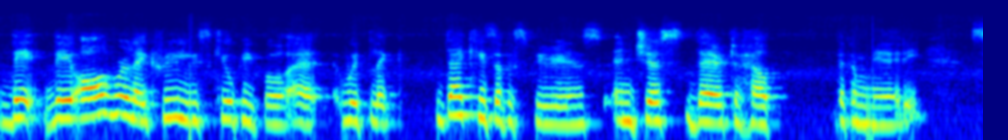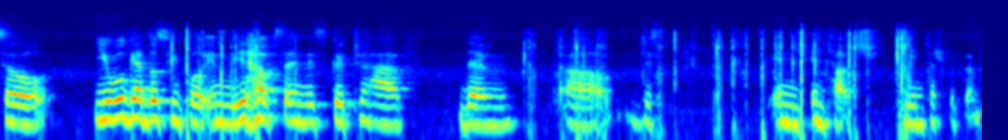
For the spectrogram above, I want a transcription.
they they all were like really skilled people at, with like decades of experience and just there to help the community. So you will get those people in meetups, and it's good to have them uh, just in, in touch, be in touch with them.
